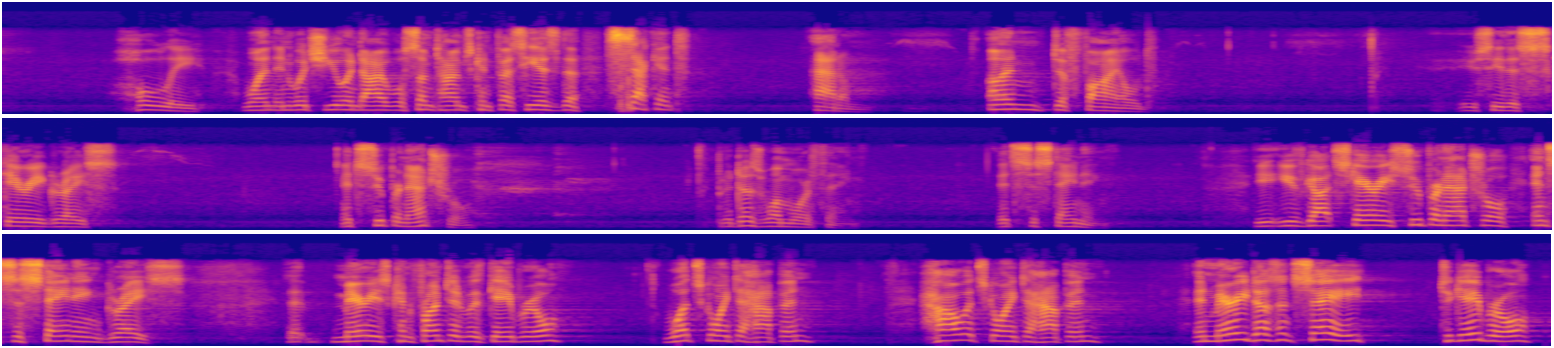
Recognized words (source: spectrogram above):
holy one in which you and I will sometimes confess he is the second Adam, undefiled. You see this scary grace. It's supernatural, but it does one more thing it's sustaining. You've got scary, supernatural, and sustaining grace. Uh, Mary is confronted with Gabriel what's going to happen, how it's going to happen. And Mary doesn't say to Gabriel,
